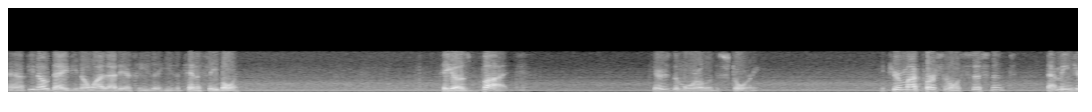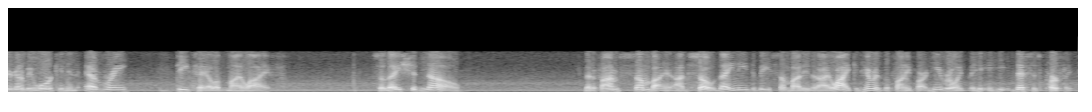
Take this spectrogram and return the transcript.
And if you know Dave, you know why that is. He's a, he's a Tennessee boy. He goes, but Here's the moral of the story. If you're my personal assistant, that means you're going to be working in every detail of my life. So they should know that if I'm somebody, uh, so they need to be somebody that I like. And here is the funny part. he really, he, he, this is perfect.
